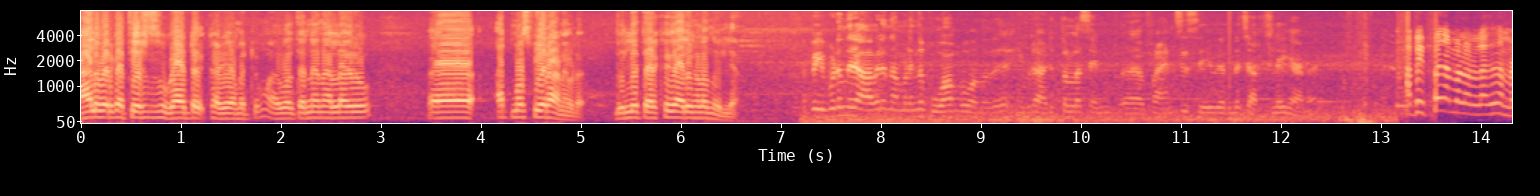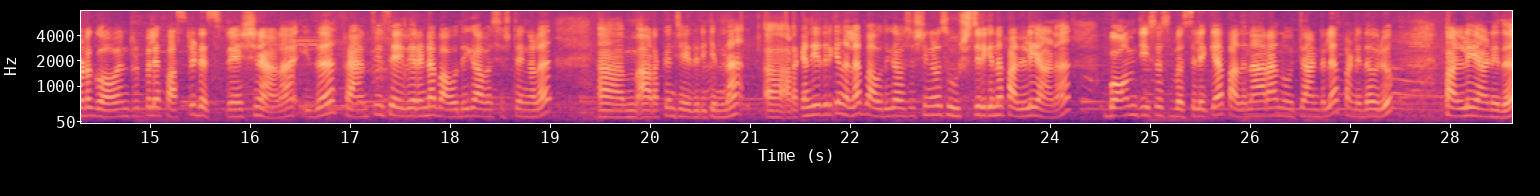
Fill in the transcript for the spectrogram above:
നാല് പേർക്ക് അത്യാവശ്യം സുഖമായിട്ട് കഴിയാൻ പറ്റും. അതുപോലെ തന്നെ നല്ലൊരു അറ്റ്മോസ്ഫിയർ ആണ് ഇവിടെ. വലിയ തിരക്ക് കാര്യങ്ങളൊന്നുമില്ല അപ്പോൾ ഇവിടുന്ന് രാവിലെ നമ്മളിന്ന് പോകാൻ പോകുന്നത് ഇവിടെ അടുത്തുള്ള സെന്റ് ഫ്രാൻസിസ് സേവിയറിന്റെ ചർച്ചിലേക്കാണ്. അപ്പോൾ ഇപ്പോൾ നമ്മളുള്ളത് നമ്മുടെ ഗോവൻ ട്രിപ്പിലെ ഫസ്റ്റ് ഡെസ്റ്റിനേഷൻ ആണ്. ഇത് ഫ്രാൻസിസ് സേവിയറിന്റെ ഭൗതിക അവശിഷ്ടങ്ങൾ അടക്കം ചെയ്തിരിക്കുന്ന അടക്കം ചെയ്തിരിക്കുന്നല്ല ഭൗതിക അവശിഷ്ടങ്ങൾ സൂക്ഷിച്ചിരിക്കുന്ന പള്ളിയാണ്. ബോം ജീസസ് ബസിലിക്ക പതിനാറാം നൂറ്റാണ്ടിൽ പണിത ഒരു പള്ളിയാണിത്.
